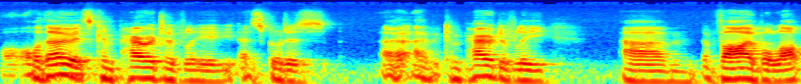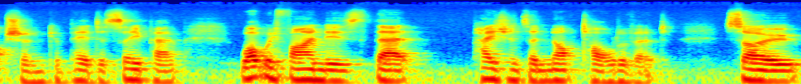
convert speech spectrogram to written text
although it's comparatively as good as a, a comparatively um, viable option compared to CPAP, what we find is that patients are not told of it. So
